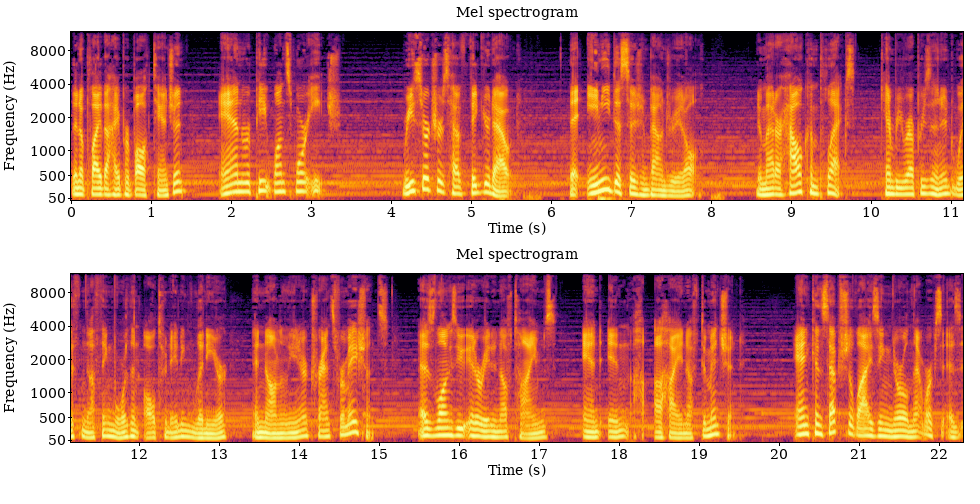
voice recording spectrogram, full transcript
then apply the hyperbolic tangent, and repeat once more each. Researchers have figured out that any decision boundary at all, no matter how complex, can be represented with nothing more than alternating linear and nonlinear transformations, as long as you iterate enough times and in a high enough dimension. And conceptualizing neural networks as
